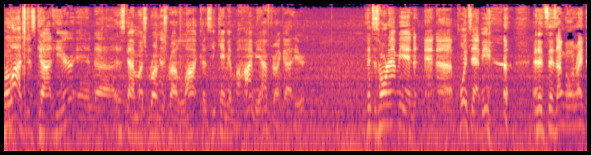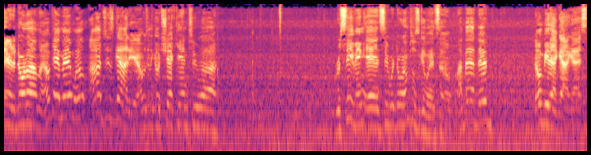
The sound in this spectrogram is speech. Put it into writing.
Well, I just got here, and uh, this guy must run this route a lot because he came in behind me after I got here. Hits his horn at me and, and uh, points at me. and it says, I'm going right there to doorknob. I'm like, okay, man, well, I just got here. I was going to go check into uh, receiving and see what door I'm supposed to go in. So, my bad, dude. Don't be that guy, guys.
